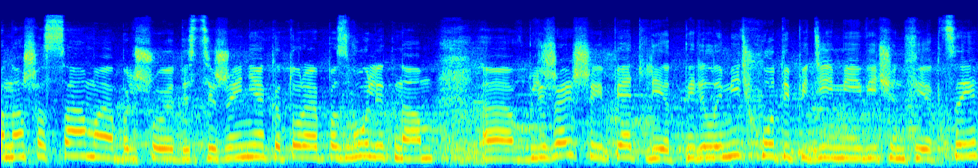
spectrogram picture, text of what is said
Наше самое большое достижение, которое позволит нам э, в ближайшие пять лет переломить ход эпидемии ВИЧ-инфекции.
